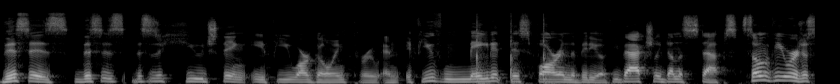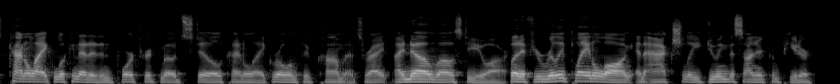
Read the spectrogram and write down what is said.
this is this is this is a huge thing if you are going through and if you've made it this far in the video if you've actually done the steps. Some of you are just kind of like looking at it in portrait mode still kind of like rolling through comments right? I know most of you are. But if you're really playing along and actually doing this on your computer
